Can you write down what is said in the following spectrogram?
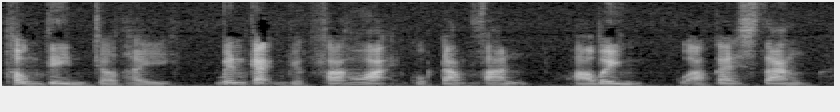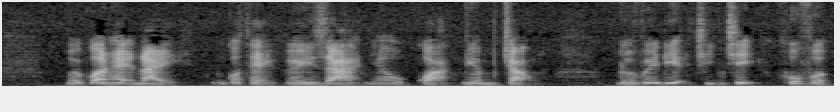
Thông tin cho thấy bên cạnh việc phá hoại cuộc đàm phán hòa bình của Afghanistan, mối quan hệ này cũng có thể gây ra những hậu quả nghiêm trọng đối với địa chính trị, khu vực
